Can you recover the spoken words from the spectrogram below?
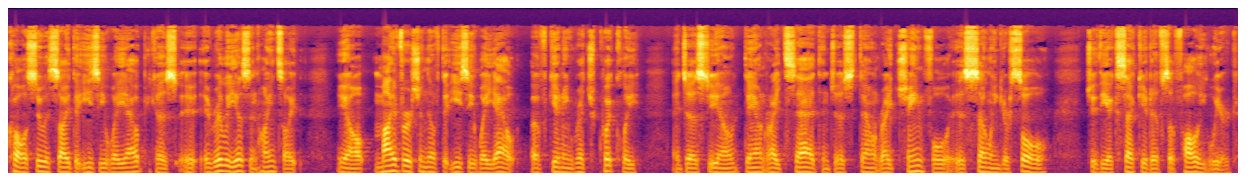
call suicide the easy way out because it, it really is in hindsight. You know, my version of the easy way out of getting rich quickly and just, you know, downright sad and just downright shameful is selling your soul to the executives of Hollywood.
